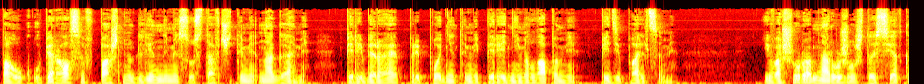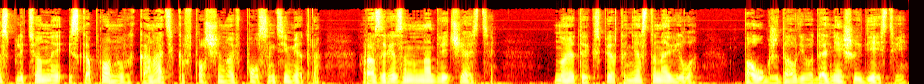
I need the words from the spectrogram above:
Паук упирался в пашню длинными суставчатыми ногами, перебирая приподнятыми передними лапами педипальцами. Ивашура обнаружил, что сетка, сплетенная из капроновых канатиков толщиной в полсантиметра, разрезана на две части. Но это эксперта не остановило – Паук ждал его дальнейших действий.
